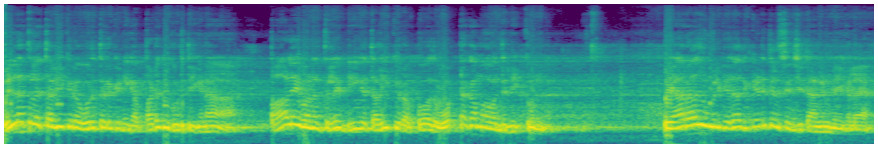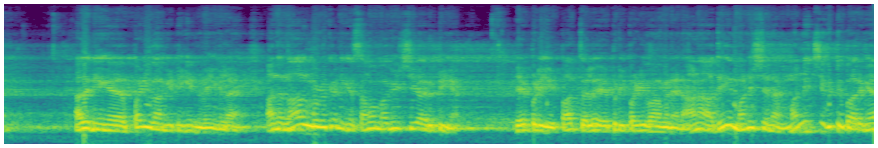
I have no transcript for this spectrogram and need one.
வெள்ளத்தில் தவிக்கிற ஒருத்தருக்கு நீங்கள் படகு கொடுத்தீங்கன்னா பாலைவனத்தில் நீங்கள் தவிக்கிறப்போ அது ஒட்டகமாக வந்து நிற்கும். இப்போ யாராவது உங்களுக்கு ஏதாவது கெடுதல் செஞ்சுட்டாங்கன்னு வைங்களேன் அதை நீங்கள் பழி வாங்கிட்டீங்கன்னு வைங்களேன் அந்த நாள் முழுக்க நீங்கள் சம மகிழ்ச்சியாக இருப்பீங்க. எப்படி பார்த்தல எப்படி பழி வாங்கினேன் ஆனால் அதே மனுஷனை மன்னிச்சு விட்டு பாருங்க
